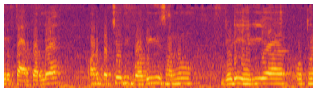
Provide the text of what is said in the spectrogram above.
ਗ੍ਰਿਫਤਾਰ ਕਰ ਲਿਆ। ਔਰ ਬੱਚੇ ਦੀ ਬਾਡੀ ਵੀ ਸਾਨੂੰ ਜਿਹੜੀ ਹੈਗੀ ਆ, ਉਥੋਂ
